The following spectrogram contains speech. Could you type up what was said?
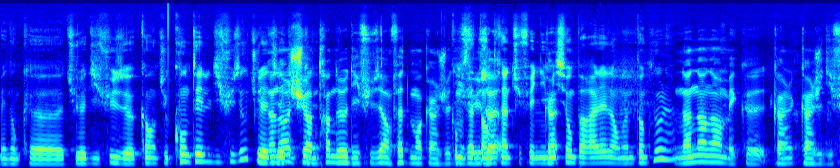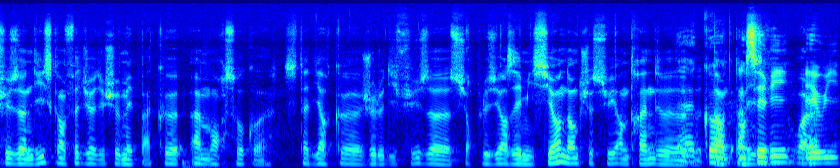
Mais donc, euh, tu le diffuses quand Tu comptais le diffuser ou tu l'as Non, non, je suis en train de le diffuser. En fait, moi, quand je Comme diffuse. en train, tu fais une émission parallèle en même temps que nous, là? Non, non, non, mais que quand, quand, je diffuse un disque, en fait, je ne mets pas que un morceau, quoi. C'est-à-dire que je le diffuse euh, sur plusieurs émissions. Donc, je suis en train de. D'accord, en série. Voilà. Eh oui.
